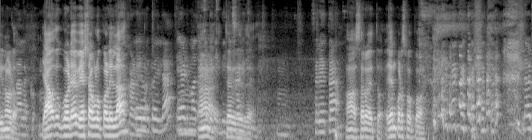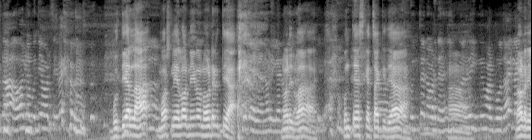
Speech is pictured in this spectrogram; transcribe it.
ಈಗ ನೋಡು. ಯಾವುದು ಗೋಡೆ ವೇಸ್ಟ್ ಉಳ್ಕೊಳ್ಳಿಲ್ಲ? ಎರಡು ಮಾತ್ರ ಹಾಂ ತೆಗೆದಿದೆ. ಸರಿ ಆಯ್ತಾ? ಹಾಂ ಸರಿ ಆಯಿತು. ಏನು ಕೊಡಿಸ್ಬೇಕು? ಬುದ್ಧಿ ಅಲ್ಲ ಮೋಸ್ಟ್ಲಿ ಎಲ್ಲೋ ನೀನು ನೋಡಿರ್ತೀಯ? ನೋಡಿಲ್ವಾ? ಕುಂತೆ ಸ್ಕೆಚ್ ಹಾಕಿದ್ಯಾ? ನೋಡ್ರಿ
